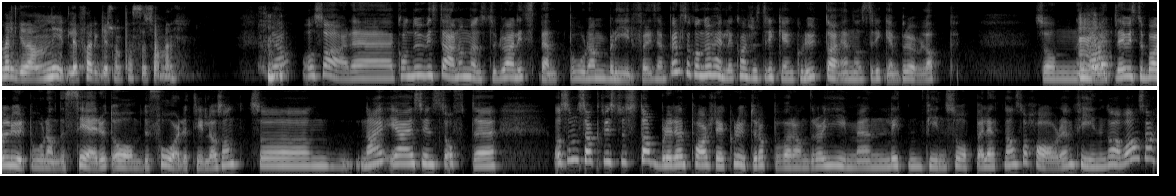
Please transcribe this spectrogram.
Velge deg noen nydelige farger som passer sammen. Ja, og så er det, kan du, Hvis det er noen mønster du er litt spent på hvordan det blir, for eksempel, så kan du heller kanskje strikke en klut da, enn å strikke en prøvelapp. Sånn Mm. egentlig, Hvis du bare lurer på hvordan det ser ut, og om du får det til og sånn. Så nei, jeg syns ofte Og som sagt, hvis du stabler et par-tre kluter oppå hverandre og gir med en liten fin såpe, eller et eller annet, så har du en fin gave. altså.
